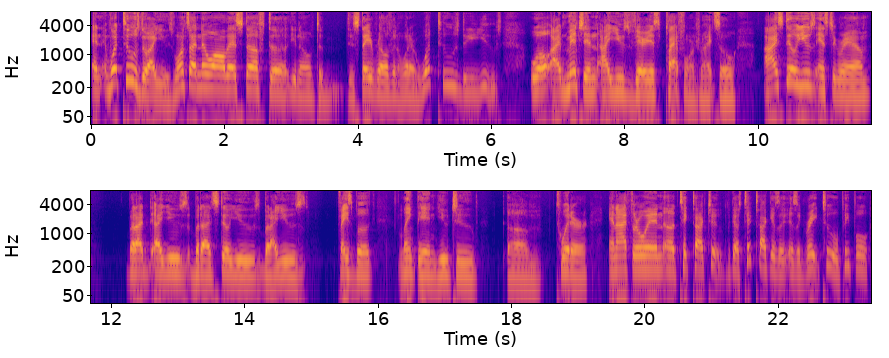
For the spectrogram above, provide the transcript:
And what tools do I use? Once I know all that stuff to, you know, to, to stay relevant or whatever, what tools do you use? Well, I mentioned I use various platforms, right? So I still use Instagram, but I, I use, but I still use, but I use Facebook, LinkedIn, YouTube, um, Twitter, and I throw in uh, TikTok too because TikTok is a is a great tool. People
